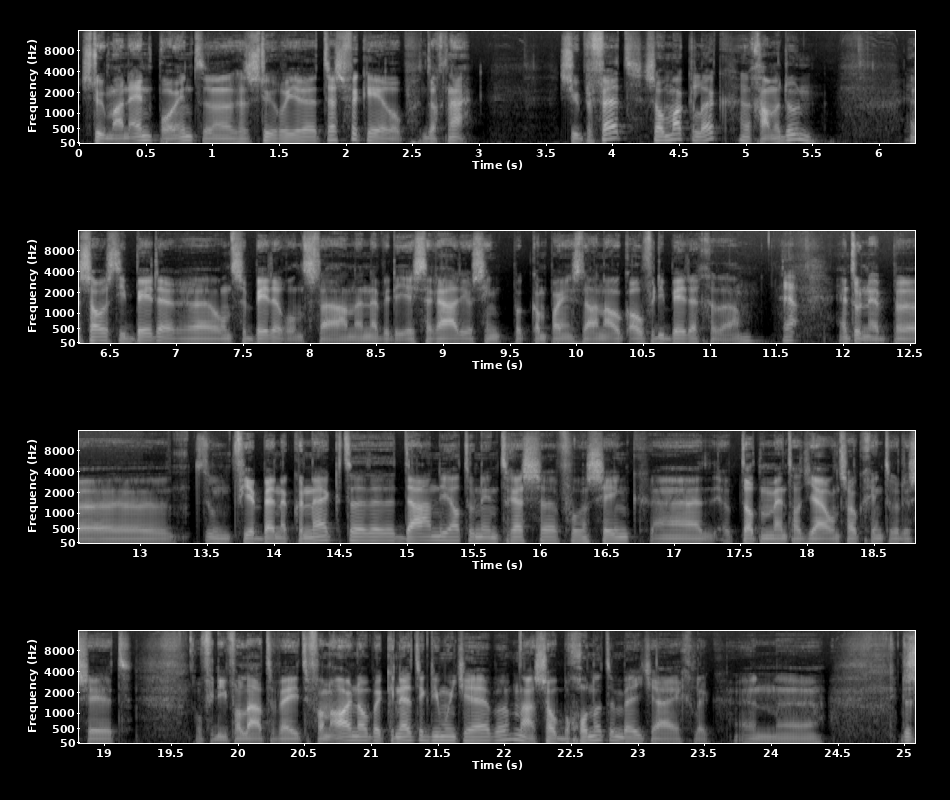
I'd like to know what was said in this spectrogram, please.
stuur maar een endpoint. Dan sturen we je testverkeer op. Ik dacht, nou, super vet, zo makkelijk, dat gaan we doen. En zo is die bidder, uh, onze bidder ontstaan. En hebben we de eerste radiosync-campagnes daarna ook over die bidder gedaan. Ja. En toen heb uh, toen via Banner Connect, uh, Daan die had toen interesse voor een sync. Op dat moment had jij ons ook geïntroduceerd. Of in ieder geval laten weten van Arno bij Kinetic, die moet je hebben. Nou, zo begon het een beetje eigenlijk. En... dus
